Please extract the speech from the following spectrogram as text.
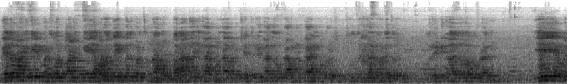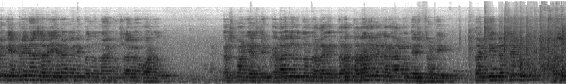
పేదవాడికి బడుగు వర్గాలకి ఎవరైతే ఇబ్బంది పడుతున్నారో బలాన్ని కాకుండా ఒక క్షత్రుడు కాదు బ్రాహ్మణుడు కాదు ఒక శూద్రుడు కాదు లేదా ఒక రెడ్డి కాదు ఒక ఏ ఎవరికి ఎక్కడైనా సరే ఏ రకమైన ఇబ్బంది ఉన్నా నిమిషాల్లో వాళ్ళు రెస్పాండ్ చేస్తే ఇప్పుడు ఎలా జరుగుతుందో అలాగే తరతరాలుగా జరగాలని ఉద్దేశంతో థర్టీ పర్సెంట్ వర్షం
